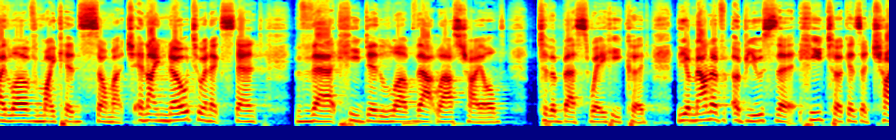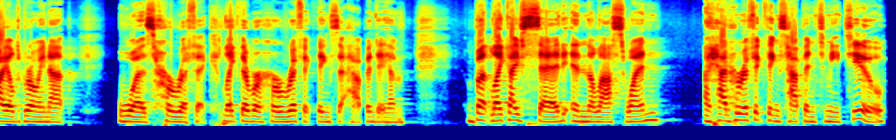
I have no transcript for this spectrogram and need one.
I love my kids so much. And I know to an extent that he did love that last child to the best way he could. The amount of abuse that he took as a child growing up was horrific. Like there were horrific things that happened to him. But like I've said in the last one, I had horrific things happen to me too.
